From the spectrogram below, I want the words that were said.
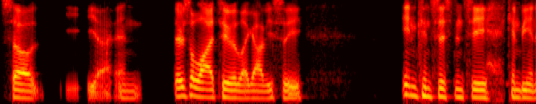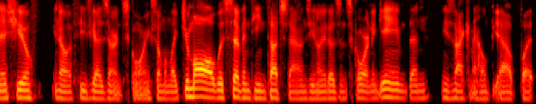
So yeah, and there's a lot to it. Like obviously, inconsistency can be an issue. You know, if these guys aren't scoring, someone like Jamaal with 17 touchdowns, you know, he doesn't score in a game, then he's not going to help you out. But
